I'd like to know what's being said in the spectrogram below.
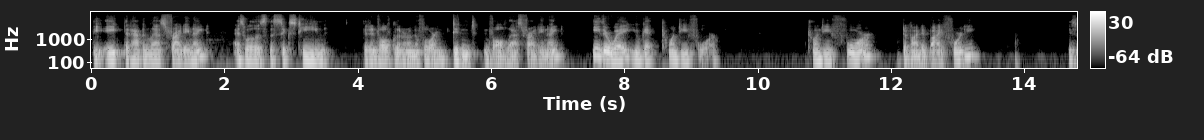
the 8 that happened last Friday night, as well as the 16 that involved glitter on the floor and didn't involve last Friday night. Either way, you get 24. 24 divided by 40 is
